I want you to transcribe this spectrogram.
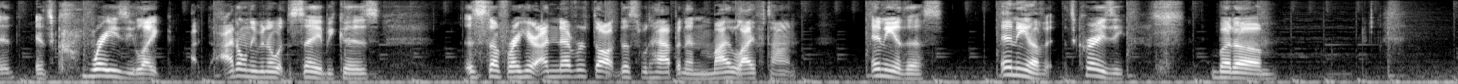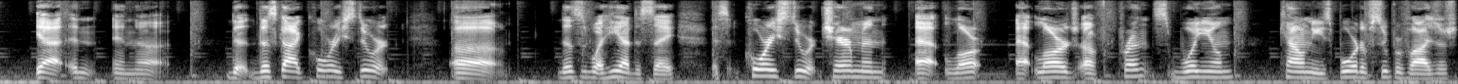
it, it's crazy. Like, I, I don't even know what to say because this stuff right here, I never thought this would happen in my lifetime. Any of this. Any of it. It's crazy. But, um, yeah, and, and, uh, th- this guy, Corey Stewart, uh, this is what he had to say. It's Corey Stewart, chairman at, lar- at large of Prince William County's Board of Supervisors,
